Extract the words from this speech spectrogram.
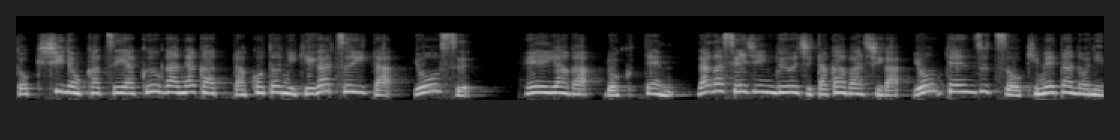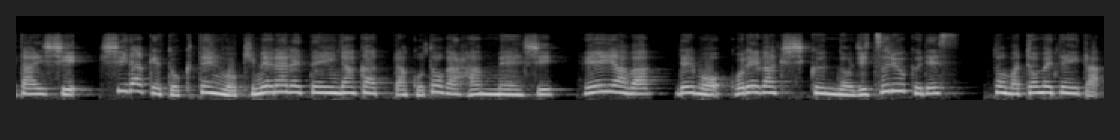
と岸の活躍がなかったことに気がついた様子。平野が6点、長瀬神宮寺高橋が4点ずつを決めたのに対し、岸だけ得点を決められていなかったことが判明し、平野は、でもこれが岸くんの実力です。とまとめていた。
